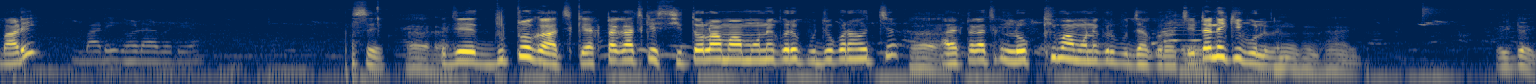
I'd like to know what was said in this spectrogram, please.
বাড়ি? বাড়ি ঘোড়া ঘোড়াবেড়িয়া। আছে এই যে দুটো গাছকে একটা গাছকে শীতলা মা মনে করে পুজো করা হচ্ছে আর একটা গাছকে লক্ষ্মী মা মনে করে পূজা করা হচ্ছে। এটা নিয়ে কি বলবেন? হ্যাঁ এইটাই।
